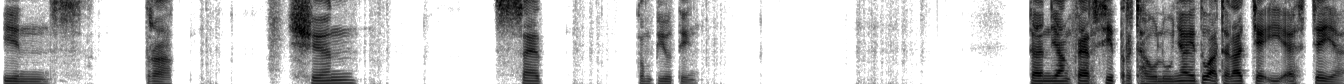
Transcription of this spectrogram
instruction set computing. Dan yang versi terdahulunya itu adalah CISC ya.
